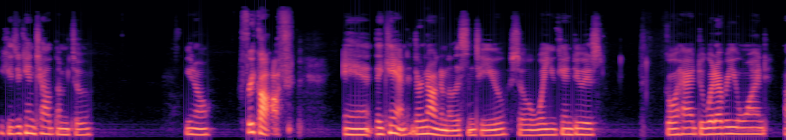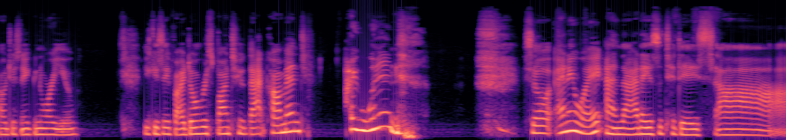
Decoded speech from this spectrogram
Because you can tell them to, you know, freak off. And they can't. They're not going to listen to you. So what you can do is go ahead, do whatever you want. I'll just ignore you. Because if I don't respond to that comment, I win. so anyway, and that is today's uh,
